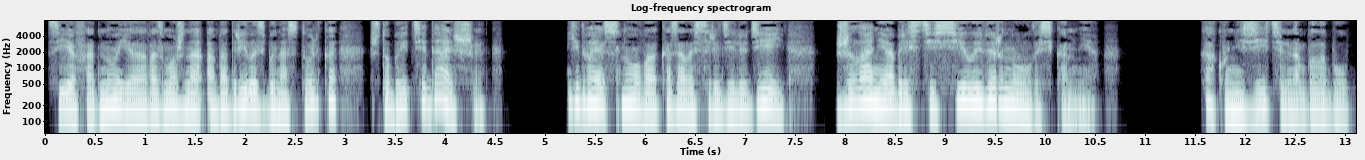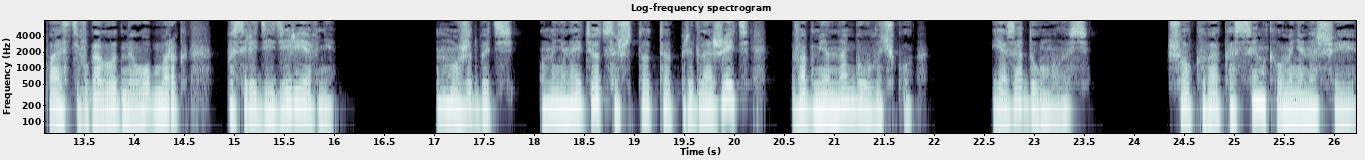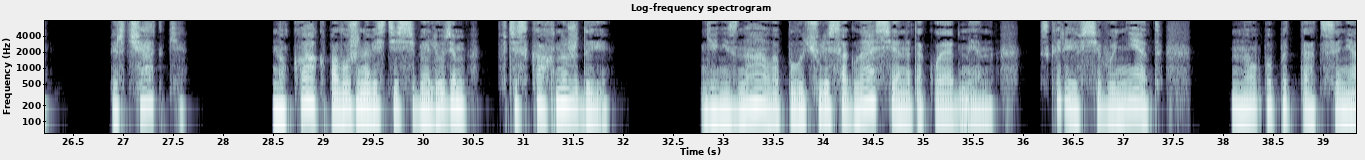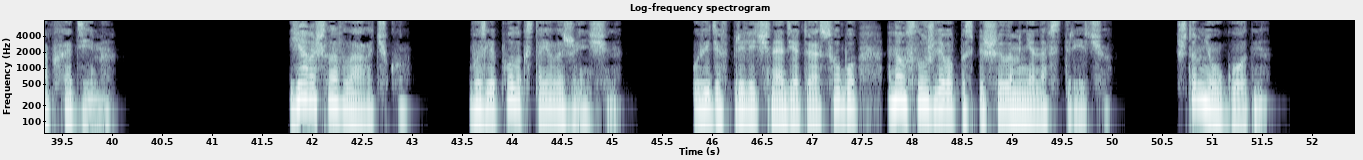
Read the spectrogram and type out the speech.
Съев одну, я, возможно, ободрилась бы настолько, чтобы идти дальше. Едва я снова оказалась среди людей, желание обрести силы вернулось ко мне. Как унизительно было бы упасть в голодный обморок посреди деревни. Может быть, у меня найдется что-то предложить в обмен на булочку. Я задумалась. Шелковая косынка у меня на шее — перчатки. Но как положено вести себя людям в тисках нужды? Я не знала, получу ли согласие на такой обмен. Скорее всего, нет, но попытаться необходимо. Я вошла в лавочку. Возле полок стояла женщина. Увидев прилично одетую особу, она услужливо поспешила мне навстречу. Что мне угодно.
